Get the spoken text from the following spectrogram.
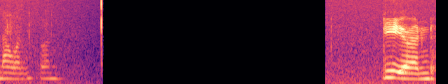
That wasn't fun. The end.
